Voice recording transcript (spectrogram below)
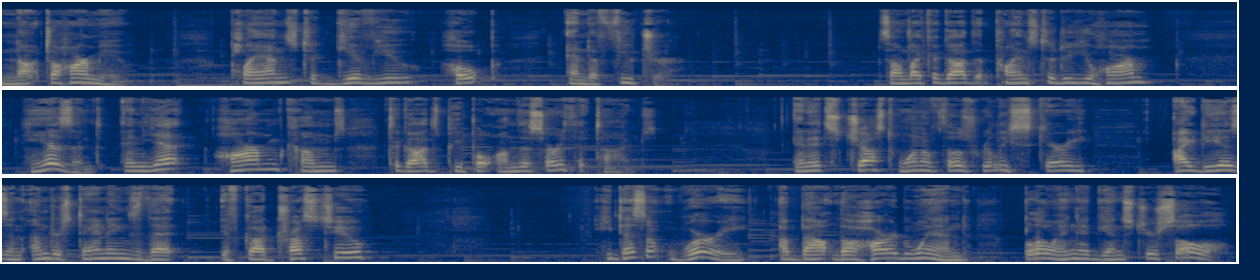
not to harm you. Plans to give you hope and a future. Sound like a God that plans to do you harm? He isn't. And yet, harm comes to God's people on this earth at times. And it's just one of those really scary ideas and understandings that if God trusts you, He doesn't worry about the hard wind blowing against your soul.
